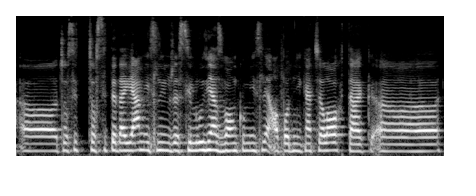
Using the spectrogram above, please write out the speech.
uh, čo si, čo si teda ja myslím, že si ľudia zvonku myslia o podnikateľoch, tak uh,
